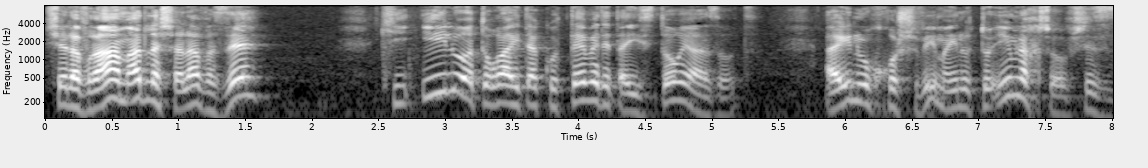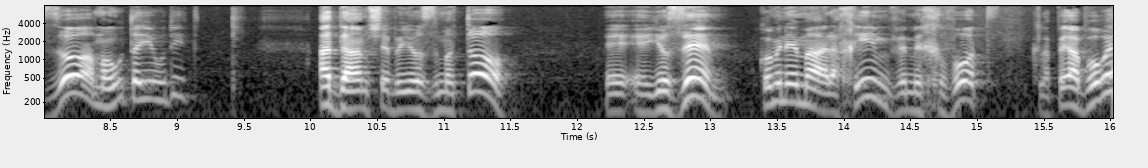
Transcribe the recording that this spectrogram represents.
של אברהם עד לשלב הזה, כי אילו התורה הייתה כותבת את ההיסטוריה הזאת, היינו חושבים, היינו טועים לחשוב שזו המהות היהודית. אדם שביוזמתו אה, אה, יוזם כל מיני מהלכים ומחוות כלפי הבורא,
